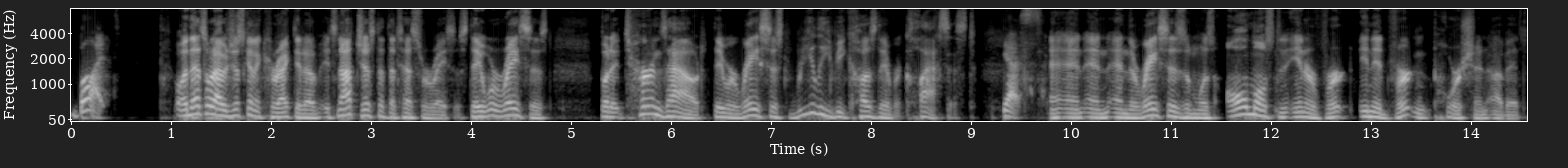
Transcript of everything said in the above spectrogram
but Well, and that's what I was just going to correct it of. It's not just that the tests were racist. They were racist, but it turns out they were racist really because they were classist. yes And and and the racism was almost an inadvertent portion of it.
